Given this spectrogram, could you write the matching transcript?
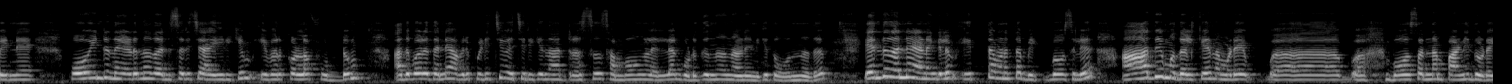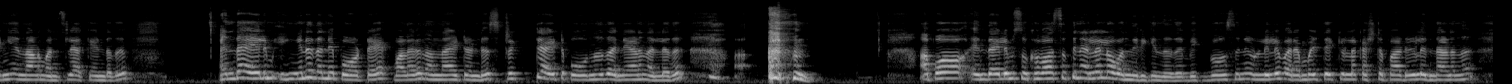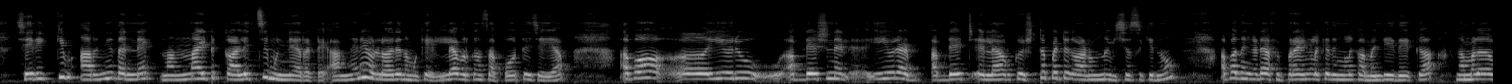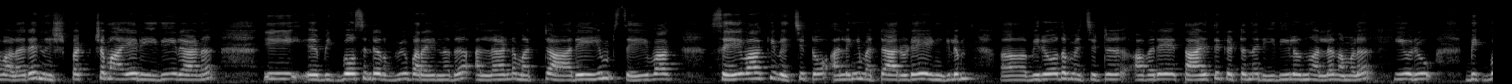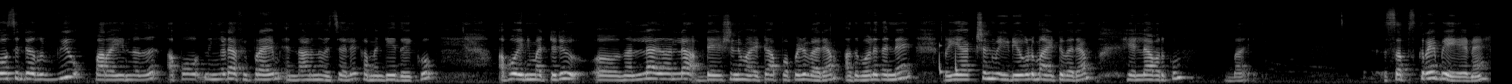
പിന്നെ പോയിന്റ് നേടുന്നതനുസരിച്ചായിരിക്കും ഇവർക്കുള്ള ഫുഡും അതുപോലെ തന്നെ അവർ പിടിച്ചു വെച്ചിരിക്കുന്ന ആ ഡ്രസ്സ് സംഭവങ്ങളെല്ലാം കൊടുക്കുന്നതെന്നാണ് എനിക്ക് തോന്നുന്നത്. എന്ത് തന്നെയാണെങ്കിലും ഇത്തവണത്തെ ബിഗ് ബോസിൽ ആദ്യം മുതൽക്കേ നമ്മുടെ ബോസ് എണ്ണം പണി തുടങ്ങി എന്നാണ് മനസ്സിലാക്കേണ്ടത്. എന്തായാലും ഇങ്ങനെ തന്നെ പോട്ടെ. വളരെ നന്നായിട്ടുണ്ട്. സ്ട്രിക്റ്റ് ആയിട്ട് പോകുന്നത് തന്നെയാണ് നല്ലത്. അപ്പോൾ എന്തായാലും സുഖവാസത്തിനല്ലല്ലോ വന്നിരിക്കുന്നത്. ബിഗ് ബോസിന് ഉള്ളിൽ വരുമ്പോഴത്തേക്കുള്ള കഷ്ടപ്പാടുകൾ എന്താണെന്ന് ശരിക്കും അറിഞ്ഞു തന്നെ നന്നായിട്ട് കളിച്ച് മുന്നേറട്ടെ. അങ്ങനെയുള്ളവരെ നമുക്ക് എല്ലാവർക്കും സപ്പോർട്ട് ചെയ്യാം. അപ്പോൾ ഈ ഒരു അപ്ഡേഷൻ ഈ ഒരു അപ്ഡേറ്റ് എല്ലാവർക്കും ഇഷ്ടപ്പെട്ട് കാണുമെന്ന് വിശ്വസിക്കുന്നു. അപ്പോൾ നിങ്ങളുടെ അഭിപ്രായങ്ങളൊക്കെ നിങ്ങൾ കമന്റ് ചെയ്തേക്കുക. നമ്മൾ വളരെ നിഷ്പക്ഷമായ രീതിയിലാണ് ഈ ബിഗ് ബോസിന്റെ റിവ്യൂ പറയുന്നത്. അല്ലാണ്ട് മറ്റാരെയും സേവാ സേവാക്കി വെച്ചിട്ടോ അല്ലെങ്കിൽ മറ്റാരുടെയെങ്കിലും ആ, വിരോധം വെച്ചിട്ട് അവരെ താഴ്ത്തി കെട്ടുന്ന രീതിയിലൊന്നും അല്ല നമ്മൾ ഈ ഒരു ബിഗ് ബോസിന്റെ റിവ്യൂ പറയുന്നത്. അപ്പോൾ നിങ്ങളുടെ അഭിപ്രായം എന്താണെന്ന് വെച്ചാൽ കമന്റ് ചെയ്തേക്കൂ. അപ്പോൾ ഇനി മറ്റൊരു നല്ല നല്ല അപ്ഡേഷനുമായിട്ട് അപ്പോഴും വരാം. അതുപോലെ തന്നെ റിയാക്ഷൻ വീഡിയോകളുമായിട്ട് വരാം. എല്ലാവർക്കും ബൈ സബ്സ്ക്രൈബ് ചെയ്യണേ.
